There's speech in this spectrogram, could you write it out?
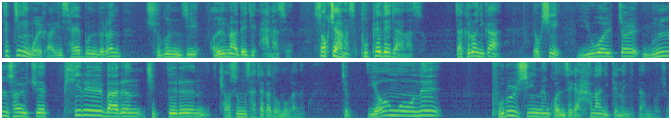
특징이 뭘까? 이 세 분들은 죽은 지 얼마 되지 않았어요. 썩지 않았어. 부패되지 않았어. 자, 그러니까 역시 6월절 문설주에 피를 바른 집들은 저승사자가 넘어가는 거예요. 즉 영혼을 부를 수 있는 권세가 하나님께는 있다는 거죠.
